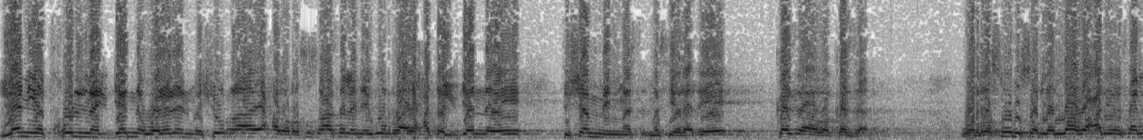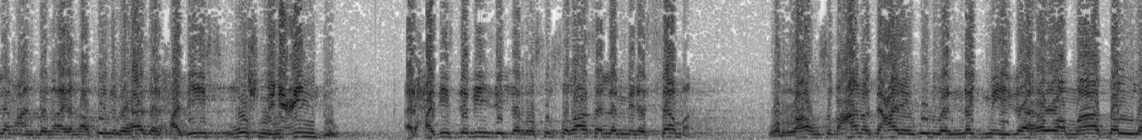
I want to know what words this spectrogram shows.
لن يدخلن الجنة ولا لن رائحة. والرسول صلى الله عليه وسلم يقول رائحة الجنة إيه؟ تشم من مسيرة إيه؟ كذا وكذا. والرسول صلى الله عليه وسلم عندما يخاطبنا بهذا الحديث مش من عنده. الحديث ده بينزل للرسول صلى الله عليه وسلم من السماء. والله سبحانه وتعالى يقول والنجم إذا هوى ما ضل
